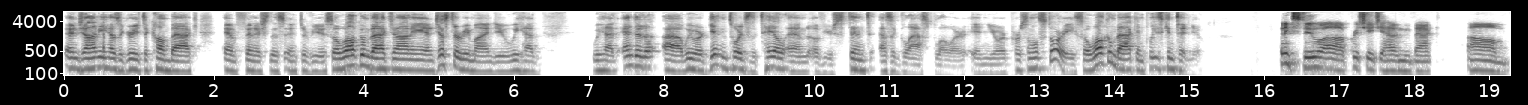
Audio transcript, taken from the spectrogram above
and Jonnie has agreed to come back and finish this interview. So, welcome back, Jonnie. And just to remind you, we had we had ended uh, we were getting towards the tail end of your stint as a glassblower in your personal story. So welcome back and please continue. Thanks stu. Uh, appreciate you having me back. Um,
